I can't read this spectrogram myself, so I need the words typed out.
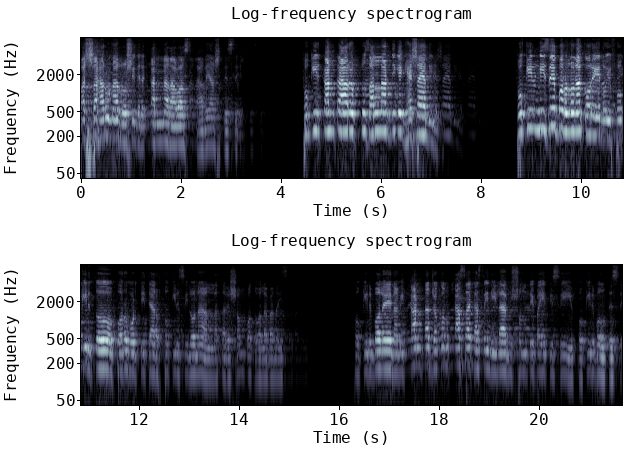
বাদশাহ হারুন আর রশিদের কান্নার আওয়াজ কানে আসতেছে। ফকির কানটা আর একটু জানলার দিকে ঘেঁষায়া দিল। ফকির নিজে বর্ণনা করেন, ওই ফকির তো পরবর্তীতে আর ফকির ছিল না, আল্লাহ তার সম্পদওয়ালা বানাইছে। ফকির বলেন, আমি কানটা যখন কাছাকাছি নিলাম, শুনতে পাইতেছি, ফকির বলতেছে,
